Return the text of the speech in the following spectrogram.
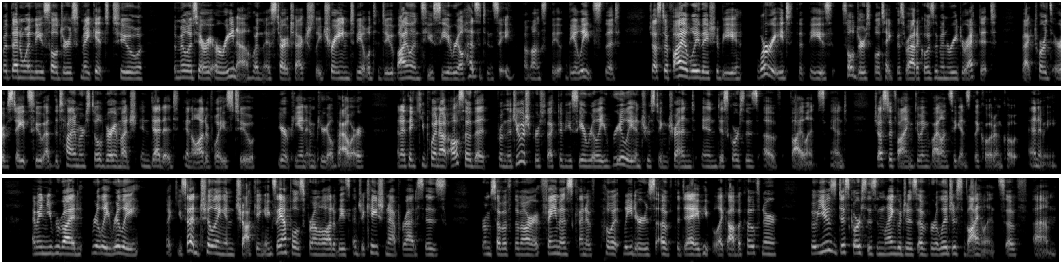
But then when these soldiers make it to the military arena, when they start to actually train to be able to do violence, you see a real hesitancy amongst the, the elites that justifiably they should be worried that these soldiers will take this radicalism and redirect it back towards Arab states who at the time are still very much indebted in a lot of ways to European imperial power. And I think you point out also that from the Jewish perspective, you see a really, really interesting trend in discourses of violence and justifying doing violence against the quote unquote enemy. I mean, you provide really, really, like you said, chilling and shocking examples from a lot of these education apparatuses from some of the more famous kind of poet leaders of the day, people like Abba Kovner, who use discourses and languages of religious violence, of um,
